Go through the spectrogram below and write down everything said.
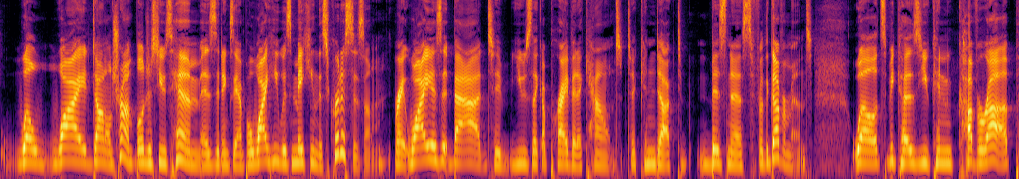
well, why Donald Trump, we'll just use him as an example, why he was making this criticism, right? Why is it bad to use like a private account to conduct business for the government? Well, it's because you can cover up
